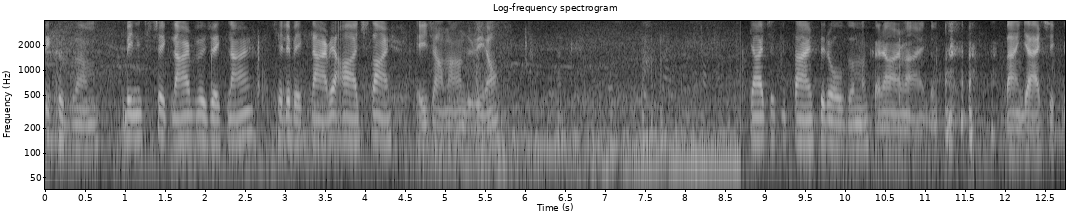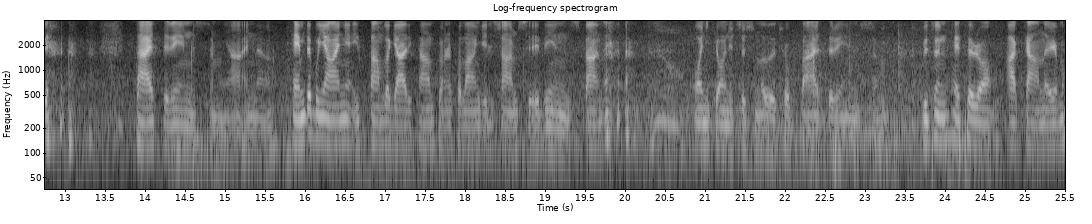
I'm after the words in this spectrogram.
bir kızım. Beni çiçekler, böcekler, kelebekler ve ağaçlar heyecanlandırıyor. Gerçek bir serseri olduğuma karar verdim. ben gerçek bir serseriymişim yani. Hem de bu yani İstanbul'a geldikten sonra falan gelişen bir şey değilmiş. Ben 12-13 yaşında da çok serseriymişim. Bütün hetero akranlarımı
